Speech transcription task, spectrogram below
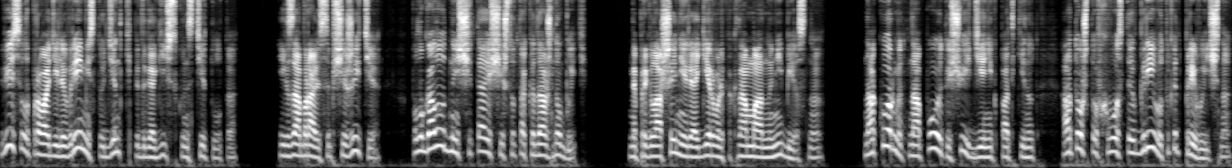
Весело проводили время студентки педагогического института. Их забрали с общежития, Полуголодные, считающие, что так и должно быть. На приглашение реагировали как на манну небесную. Накормят, напоют, еще и денег подкинут. А то, что в хвост и в гриву, так это привычно.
